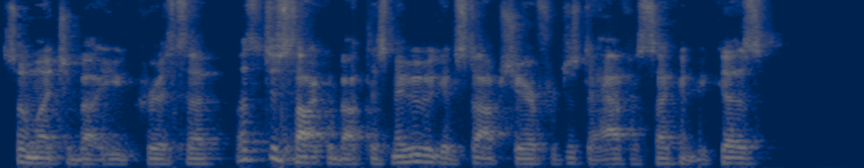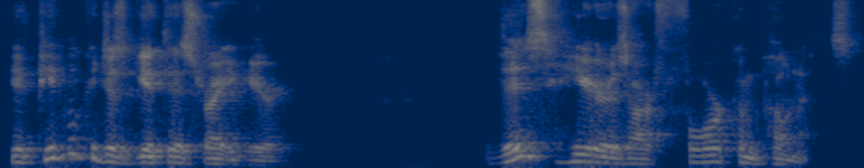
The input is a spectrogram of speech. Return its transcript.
so much about you, Carissa. Let's just talk about this. Maybe we could stop share for just a half a second because if people could just get this right here, this here is our four components.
